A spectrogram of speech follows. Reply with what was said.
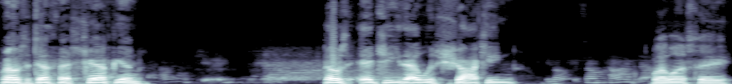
When I was a deathmatch champion, that was edgy, that was shocking. But I want to say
